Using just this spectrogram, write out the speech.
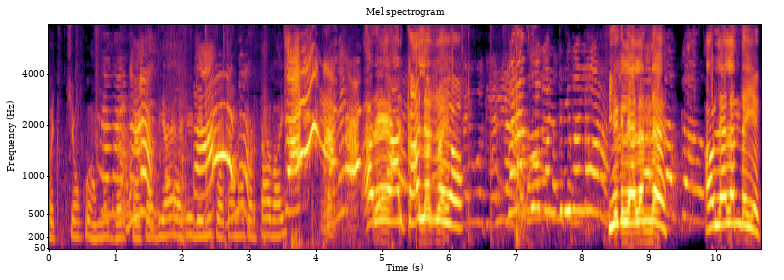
बच्चों को हमने घर पहुँचा दिया है। ऐसे डेली पहुंचाना पड़ता है भाई। अरे यार कहा लड़ रहे हो? मैं वो मंत्री बनो। एक ले लन दे अब ले लन दे एक।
